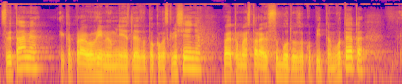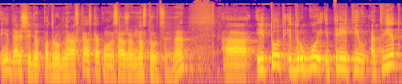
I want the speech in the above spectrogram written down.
цветами, и, как правило, время у меня есть для этого только воскресенье, поэтому я стараюсь в субботу закупить там вот это. И дальше идет подробный рассказ, как мы высаживаем настурцию. Да? А, и тот, и другой, и третий ответ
